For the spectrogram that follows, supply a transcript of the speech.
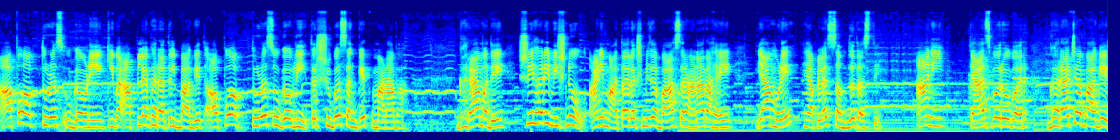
आपोआप तुळस उगवणे किंवा आपल्या घरातील बागेत आपोआप तुळस उगवली तर शुभ संकेत मानावा घरामध्ये श्रीहरी विष्णू आणि माता लक्ष्मीचा वास राहणार आहे यामुळे हे आपल्याला समजत असते. आणि त्याचबरोबर घराच्या बागेत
